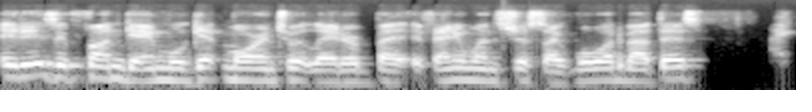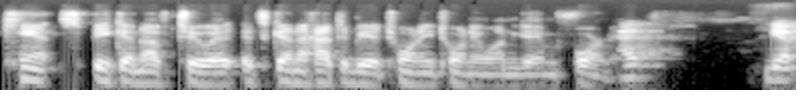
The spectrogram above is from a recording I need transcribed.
it is a fun game. We'll get more into it later. But if anyone's just like, well, what about this? I can't speak enough to it. It's going to have to be a 2021 game for me. I, yep.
